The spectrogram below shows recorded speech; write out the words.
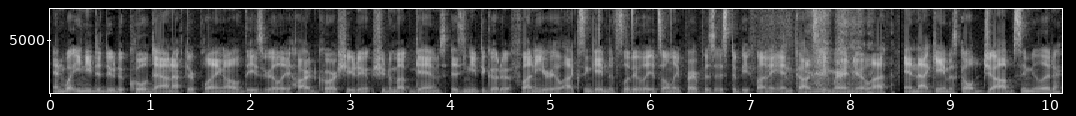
and what you need to do to cool down after playing all of these really hardcore shooting shoot 'em up games is you need to go to a funny, relaxing game that's literally its only purpose is to be funny and cause humor in your life. And that game is called Job Simulator.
